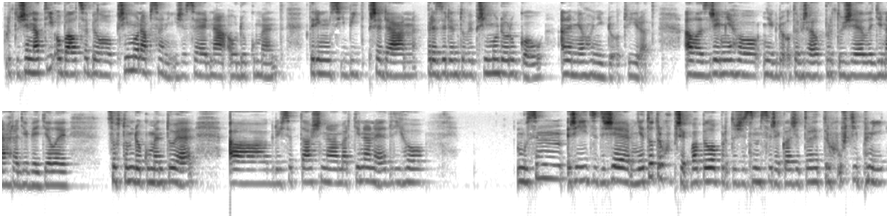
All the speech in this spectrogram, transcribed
protože na té obálce bylo přímo napsané, že se jedná o dokument, který musí být předán prezidentovi přímo do rukou a neměl ho nikdo otvírat. Ale zřejmě ho někdo otevřel, protože lidi na hradě věděli, co v tom dokumentu je. A když se ptáš na Martina Nejedlího, musím říct, že mě to trochu překvapilo, protože jsem si řekla, že to je trochu vtipný,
